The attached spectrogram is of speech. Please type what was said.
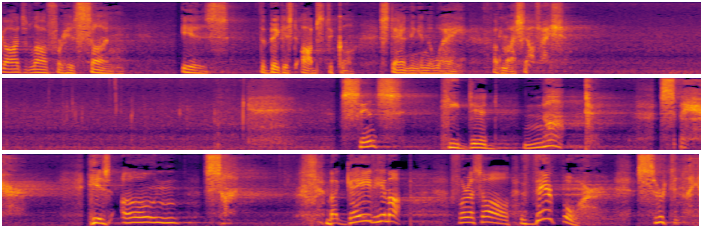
God's love for his son is the biggest obstacle standing in the way of my salvation. Since he did not spare his own son, but gave him up for us all, therefore, certainly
